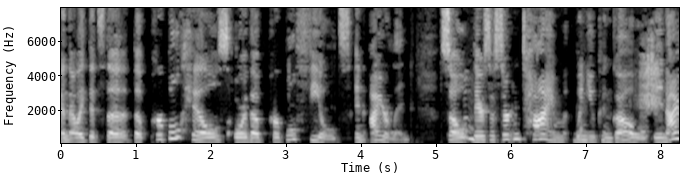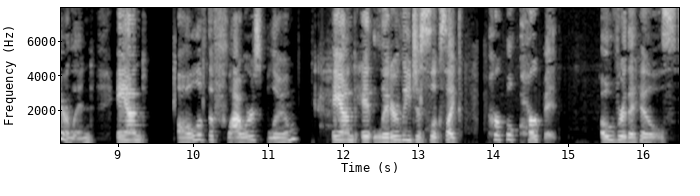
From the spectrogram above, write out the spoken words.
and they're like, "It's the the purple hills or the purple fields in Ireland." So Hmm. there's a certain time when you can go in Ireland, and all of the flowers bloom, and it literally just looks like purple carpet over the hills.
